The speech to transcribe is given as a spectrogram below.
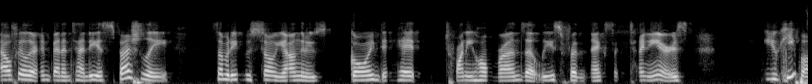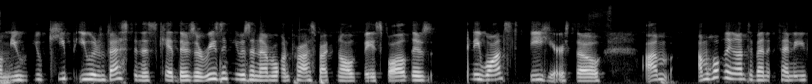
outfielder in Benintendi, especially somebody who's so young and who's going to hit 20 home runs at least for the next like 10 years, you keep him. You you keep you invest in this kid. There's a reason he was a number one prospect in all of baseball. There's and he wants to be here. So I'm I'm holding on to Benintendi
